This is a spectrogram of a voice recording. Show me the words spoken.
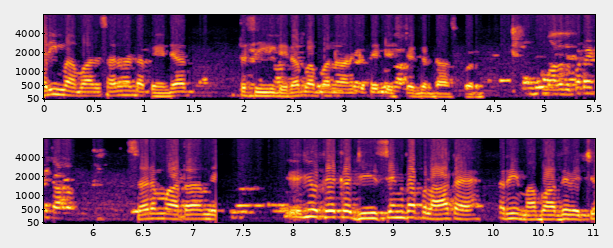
ਹਰੀਮਾਬਾਦ ਸਰ ਸਾਡਾ ਪਿੰਡ ਆ ਤਹਿਸੀਲ ਡੇਰਾ ਬਾਬਾ ਨਾਨਕ ਤੇ ਡਿਸਟ੍ਰਿਕਟ ਗੁਰਦਾਸਪੁਰ। ਮਾਤਾ ਦੇ ਪਟਾਟ ਕਰ ਸਰ ਮਾਤਾ ਮੇ- ਇਹ ਜੀ ਉੱਥੇ ਇੱਕ ਅਜੀਤ ਸਿੰਘ ਦਾ ਪਲਾਟ ਹੈ ਰਹੀਮਾਬਾਦ ਦੇ ਵਿੱਚ।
